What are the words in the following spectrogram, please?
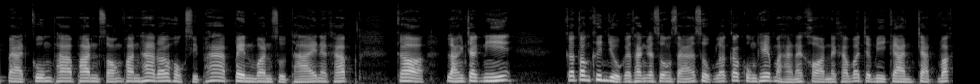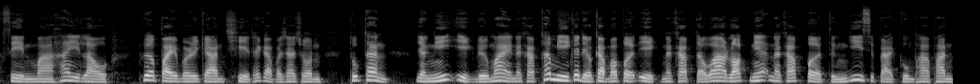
28 กุมภาพันธ์ 2565 เป็นวันสุดท้ายนะครับ ก็หลังจากนี้ก็ต้องขึ้นอยู่กับทางกระทรวงสาธารณสุข แล้วก็กรุงเทพมหานครนะครับ ว่าจะมีการจัดวัคซีนมาให้เราเพื่อไปบริการฉีดให้กับประชาชน ทุกท่านอย่างนี้อีกหรือไม่นะครับ ถ้ามีก็เดี๋ยวกลับมาเปิดอีกนะครับ แต่ว่าล็อตเนี้ยนะครับเปิดถึง 28 กุมภาพันธ์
